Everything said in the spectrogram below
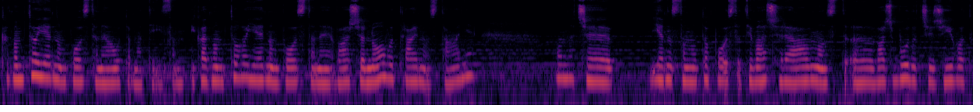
kad vam to jednom postane automatizam i kad vam to jednom postane vaše novo trajno stanje, onda će jednostavno to postati vaša realnost, e, vaš budući život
